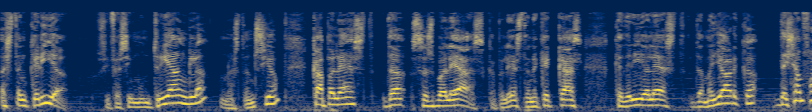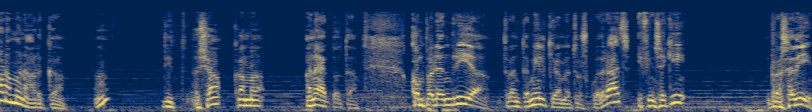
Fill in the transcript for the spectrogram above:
es tancaria si féssim un triangle, una extensió, cap a l'est de les Balears, cap a l'est, en aquest cas, quedaria a l'est de Mallorca, deixant fora Menorca. Eh? Dit això com a anècdota. Comprendria 30.000 quilòmetres quadrats i fins aquí res a dir.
